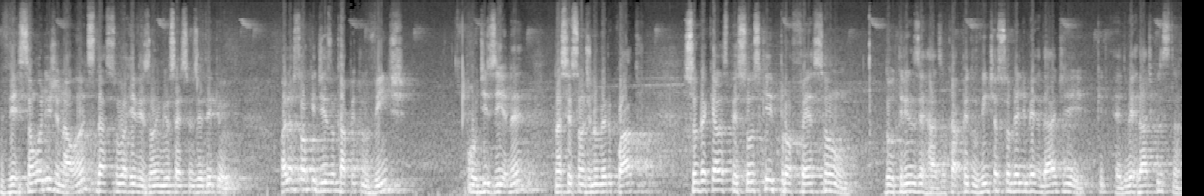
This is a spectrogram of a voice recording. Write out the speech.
versão original, antes da sua revisão em 1788. Olha só o que diz o capítulo 20, ou dizia, né, na seção de número 4, sobre aquelas pessoas que professam doutrinas erradas. O capítulo 20 é sobre a liberdade, é, liberdade cristã.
